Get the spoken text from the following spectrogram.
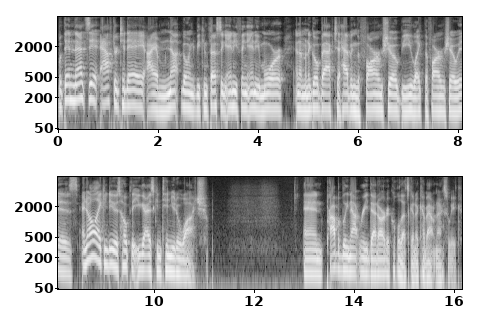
But then that's it. After today, I am not going to be confessing anything anymore, and I'm going to go back to having the farm show be like the farm show is. And all I can do is hope that you guys continue to watch. And probably not read that article that's going to come out next week.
